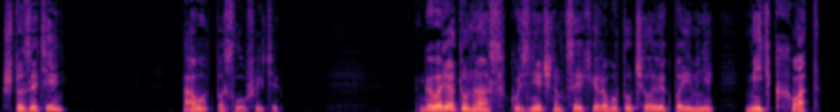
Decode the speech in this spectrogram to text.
Что за тень? А вот послушайте. Говорят, у нас в кузнечном цехе работал человек по имени Митьк Хват.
